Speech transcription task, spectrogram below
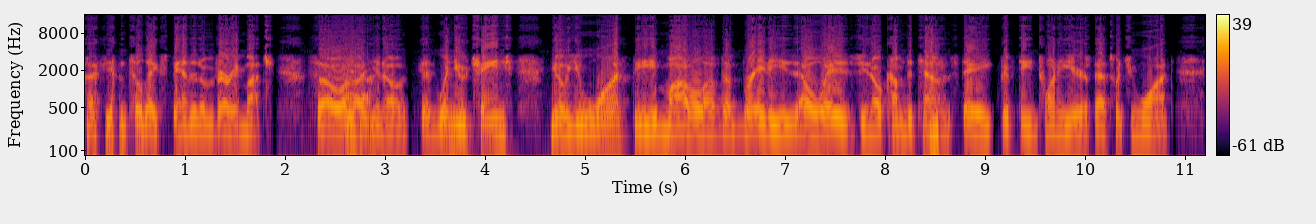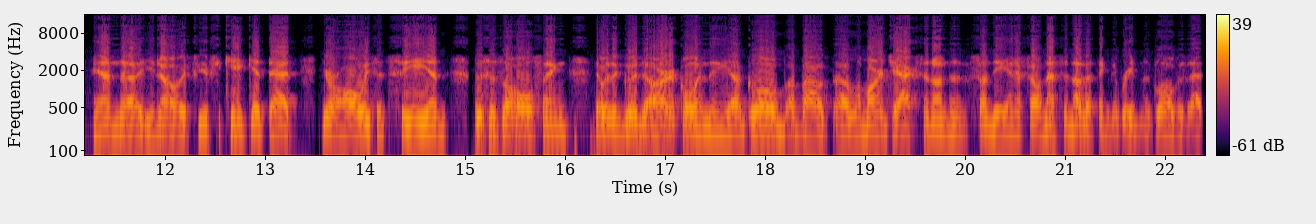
until they expanded them very much. So uh, Yeah. you know when you change, you know you want the model of the Brady's, Elways, you know, come to town and stay 15, 20 years. That's what you want. And uh, you know if if you can't get that, you're always at sea. And this is the whole thing. There was a good article in the uh, Globe about uh, Lamar Jackson on the Sunday NFL, and that's another thing to read in the Globe is that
